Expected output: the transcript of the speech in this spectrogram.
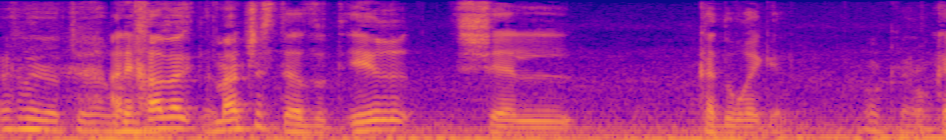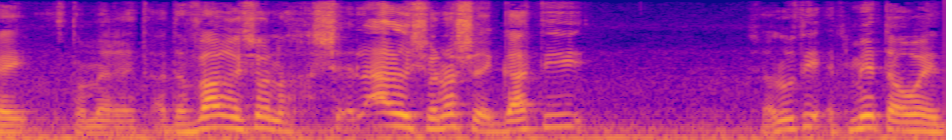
איך זה להיות שליח במנצ'סטר? אני חייב להגיד, מנצ'סטר זאת עיר של כדורגל. אוקיי. אוקיי? זאת אומרת, הדבר הראשון, השאלה הראשונה שהגעתי, שאלו אותי, את מי אתה אוהד?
